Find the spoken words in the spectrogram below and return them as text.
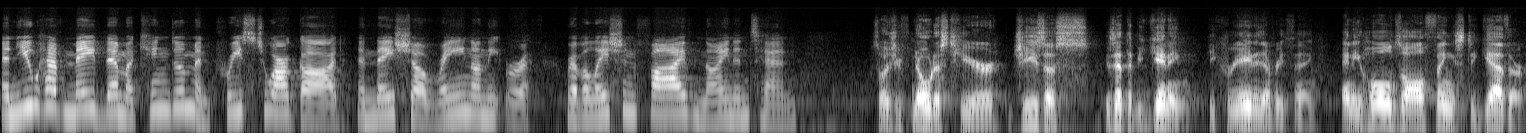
And you have made them a kingdom and priests to our God, and they shall reign on the earth. Revelation 5 9 and 10. So, as you've noticed here, Jesus is at the beginning. He created everything, and He holds all things together.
